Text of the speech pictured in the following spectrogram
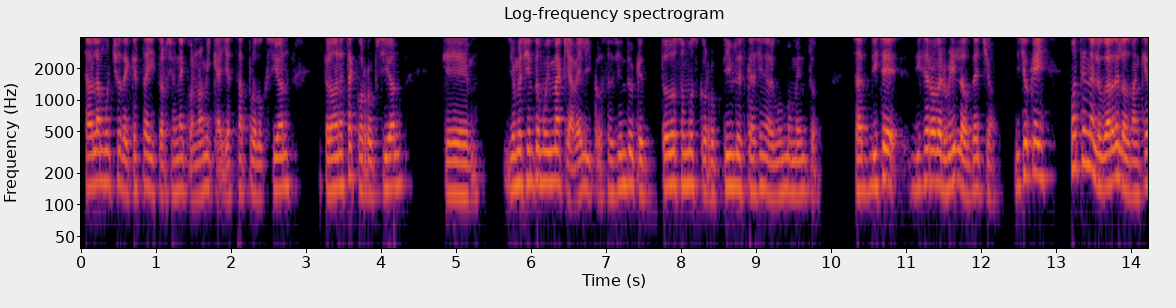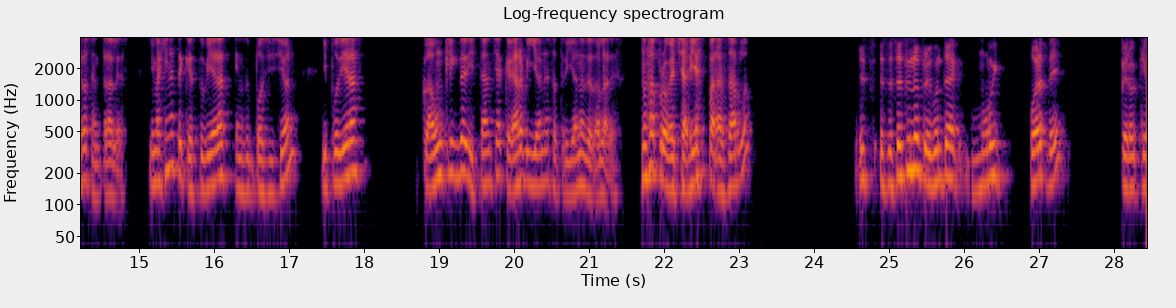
Se habla mucho de que esta distorsión económica y esta producción, perdón, esta corrupción que yo me siento muy maquiavélico, o sea, siento que todos somos corruptibles casi en algún momento. O sea, dice, dice Robert Breedlove, de hecho, dice, ok, ponte en el lugar de los banqueros centrales. Imagínate que estuvieras en su posición y pudieras a un clic de distancia crear billones o trillones de dólares. ¿No lo aprovecharías para usarlo? Es, es, es una pregunta muy fuerte, pero que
